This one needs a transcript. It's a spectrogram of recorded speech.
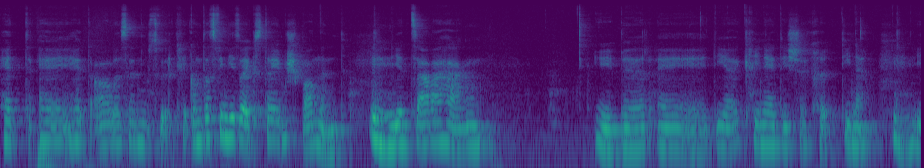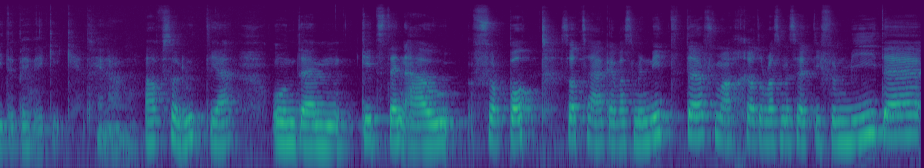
hat, äh, hat alles eine Auswirkung. Und das finde ich so extrem spannend, mhm. die Zusammenhänge über äh, die kinetischen Ketten mhm. in der Bewegung. Genau. Absolut, ja. Und ähm, gibt es dann auch Verbot, sozusagen, was man nicht darf machen oder was man sollte vermeiden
